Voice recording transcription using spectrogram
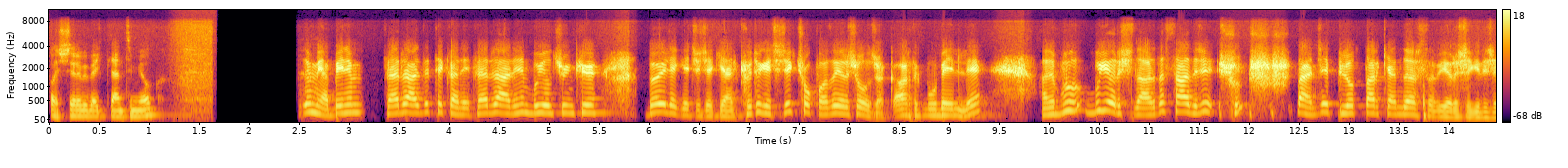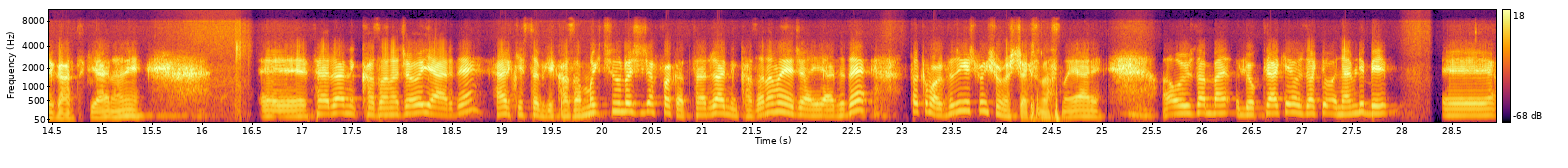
aşırı bir beklentim yok. Değil ya benim Ferrari'de tek hani Ferrari'nin bu yıl çünkü böyle geçecek yani kötü geçecek çok fazla yarışı olacak. Artık bu belli. Hani bu bu yarışlarda sadece şu, şu- şu- bence pilotlar kendi arasında bir yarışa gidecek artık. Yani hani e, Ferrari'nin kazanacağı yerde herkes tabii ki kazanmak için uğraşacak fakat Ferrari'nin kazanamayacağı yerde de takım arkadaşı geçmek için uğraşacaksın aslında. Yani o yüzden ben Leclerc'e özellikle önemli bir e,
